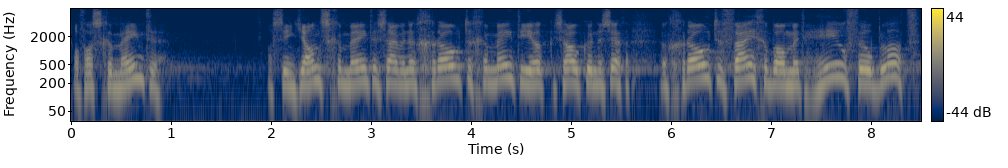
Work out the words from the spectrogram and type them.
Of als gemeente. Als Sint-Jans gemeente zijn we een grote gemeente. Je zou kunnen zeggen, een grote vijgenboom met heel veel blad.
